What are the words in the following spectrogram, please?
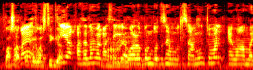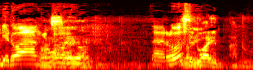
Kelas 1 Pokoknya- sampai kelas 3. Iya, kelas 1 sampai kelas 3 Walaupun putus yang putus sambung Cuman emang sama dia doang Oh, gitu. iya, iya. Terus Terus diduain. Aduh.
